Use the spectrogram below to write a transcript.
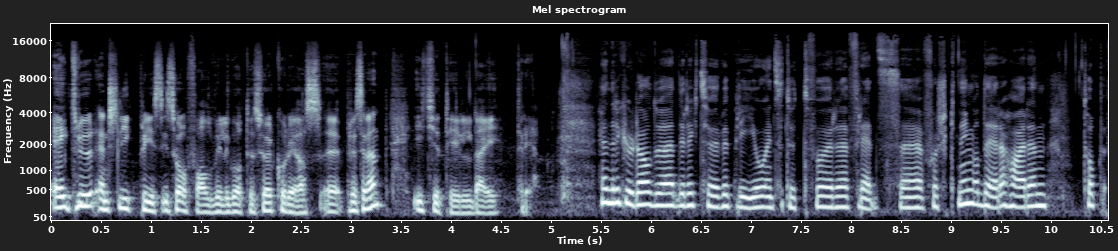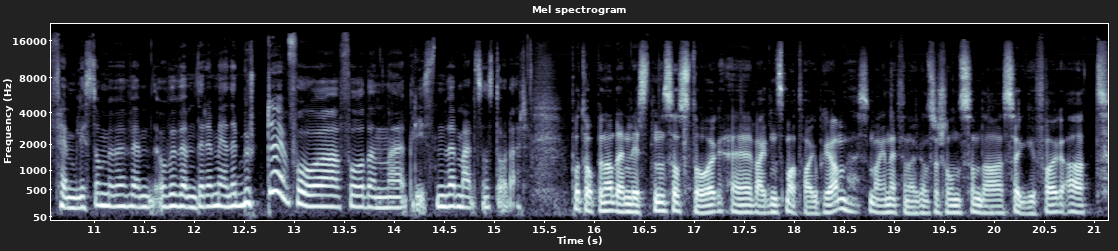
Jeg tror en slik pris i så fall ville gå til Sør-Koreas eh, president, ikke til de tre. Henrik Hurdal, du er direktør ved PRIO, Institutt for fredsforskning. og Dere har en topp fem-liste over hvem dere mener burde få, få denne prisen. Hvem er det som står der? På toppen av den listen så står eh, Verdens matvareprogram, som er en FN-organisasjon som da sørger for at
